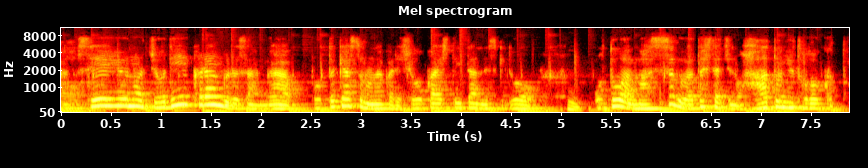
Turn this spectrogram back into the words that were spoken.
あの声優のジョディ・クラングルさんがポッドキャストの中で紹介していたんですけど、うん、音はまっすぐ私たちのハートに届くと。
